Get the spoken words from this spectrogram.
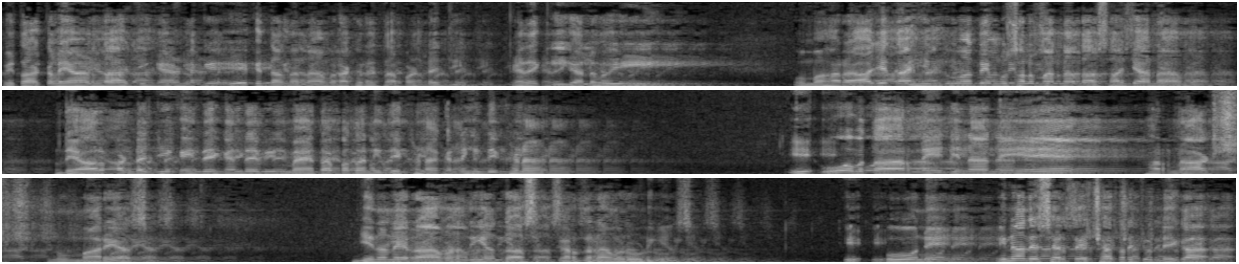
ਪਿਤਾ ਕਲਿਆਣ ਦਾਸ ਜੀ ਕਹਿਣ ਲੱਗੇ, ਇਹ ਕਿਦਾਂ ਦਾ ਨਾਮ ਰੱਖ ਦਿੱਤਾ ਪੰਡਤ ਜੀ? ਕਹਿੰਦੇ, ਕੀ ਗੱਲ ਹੋਈ? ਉਹ ਮਹਾਰਾਜ, ਇਹ ਤਾਂ ਹਿੰਦੂਆਂ ਤੇ ਮੁਸਲਮਾਨਾਂ ਦਾ ਸਾਂਝਾ ਨਾਮ ਹੈ। ਦਿਆਲ ਪੰਡਤ ਜੀ ਕਹਿੰਦੇ ਕਹਿੰਦੇ ਵੀ ਮੈਂ ਤਾਂ ਪਤਾ ਨਹੀਂ ਦੇਖਣਾ ਕਿ ਨਹੀਂ ਦੇਖਣਾ। ਇਹ ਉਹ ਅਵਤਾਰ ਨੇ ਜਿਨ੍ਹਾਂ ਨੇ ਹਰਨਾਕਸ਼ ਨੂੰ ਮਾਰਿਆ ਸੀ। ਜਿਨ੍ਹਾਂ ਨੇ ਰਾਵਣ ਦੀਆਂ 10 ਗਰਦਨਾਂ ਮਰੋੜੀਆਂ ਸੀ। ਇਹ ਉਹ ਨੇ, ਇਹਨਾਂ ਦੇ ਸਿਰ ਤੇ ਛਤਰ ਝੁੱਲੇਗਾ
